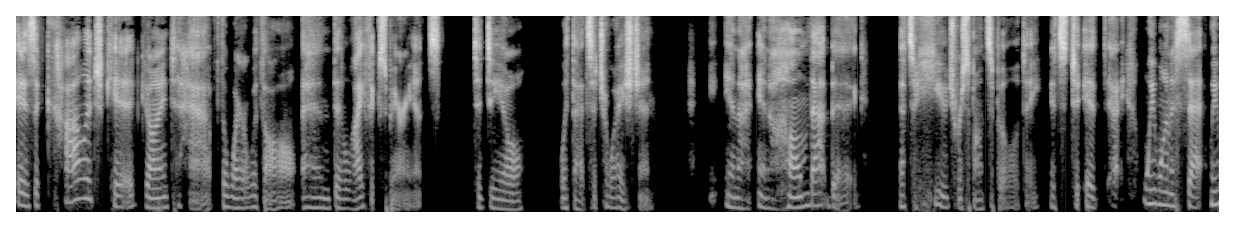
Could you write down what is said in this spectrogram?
is a college kid going to have the wherewithal and the life experience to deal with that situation in a in a home that big that's a huge responsibility it's to it we want to set we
